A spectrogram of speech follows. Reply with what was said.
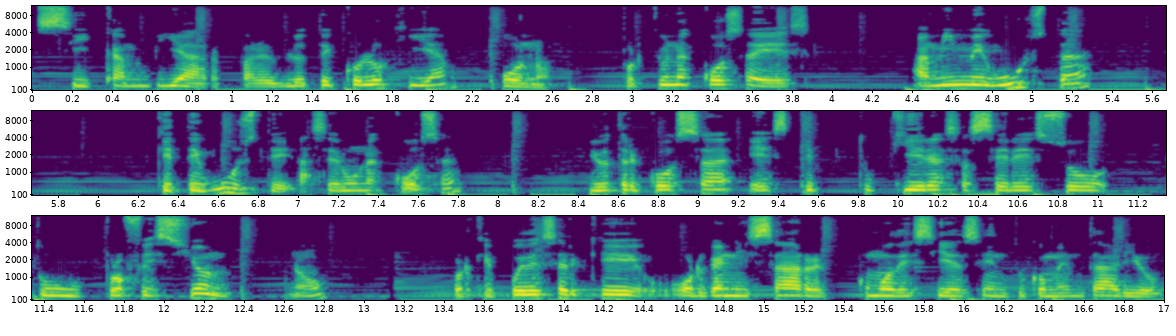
si cambiar para bibliotecología o no. Porque una cosa es, a mí me gusta que te guste hacer una cosa y otra cosa es que tú quieras hacer eso tu profesión, ¿no? Porque puede ser que organizar, como decías en tu comentario,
